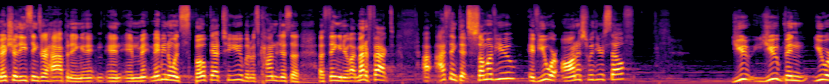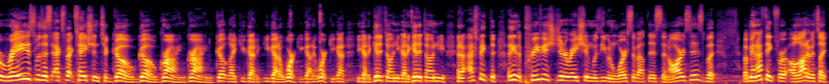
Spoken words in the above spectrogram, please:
make sure these things are happening and, and, and maybe no one spoke that to you but it was kind of just a, a thing in your life matter of fact I, I think that some of you if you were honest with yourself you you've been you were raised with this expectation to go go grind grind go like you got to you got to work you got to work you got you got to get it done you got to get it done you, and I think the, I think the previous generation was even worse about this than ours is but but man I think for a lot of it's like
